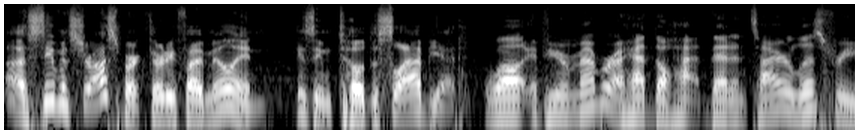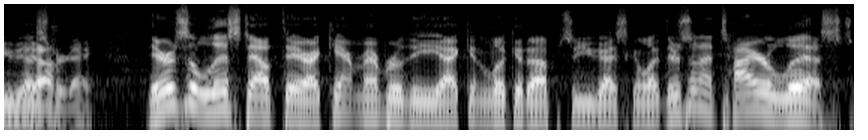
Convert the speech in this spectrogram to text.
Uh, Stephen Strasburg, thirty-five million. He hasn't even towed the slab yet. Well, if you remember, I had the that entire list for you yesterday. Yeah. There's a list out there. I can't remember the. I can look it up so you guys can look. There's an entire list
